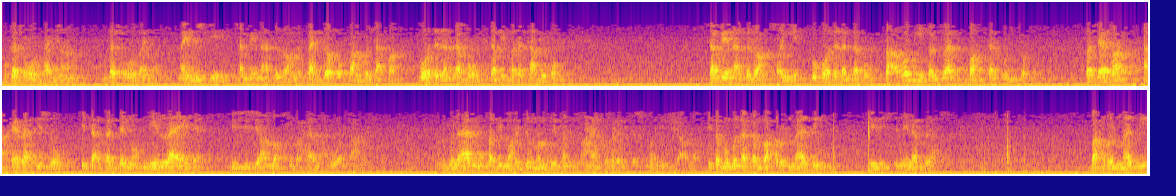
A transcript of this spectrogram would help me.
Bukan suruh banyak. Bukan suruh banyak. Main masjid. Sambil nak keluar lepas. Dua kupang pun tak apa. Buah dalam tabung. Daripada tak bubuh. Sambil nak keluar. Seringgit. Bubuh dalam tabung. Tak rugi tuan-tuan. Bahkan untung. Pasal apa? Akhirat esok. Kita akan tengok nilai dia. Di sisi Allah subhanahu wa ta'ala. Mudah-mudahan mukadimah itu memberi manfaat kepada kita semua insyaAllah. Kita menggunakan Bahrul Mazi jilid 19. Bahrul Mazi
